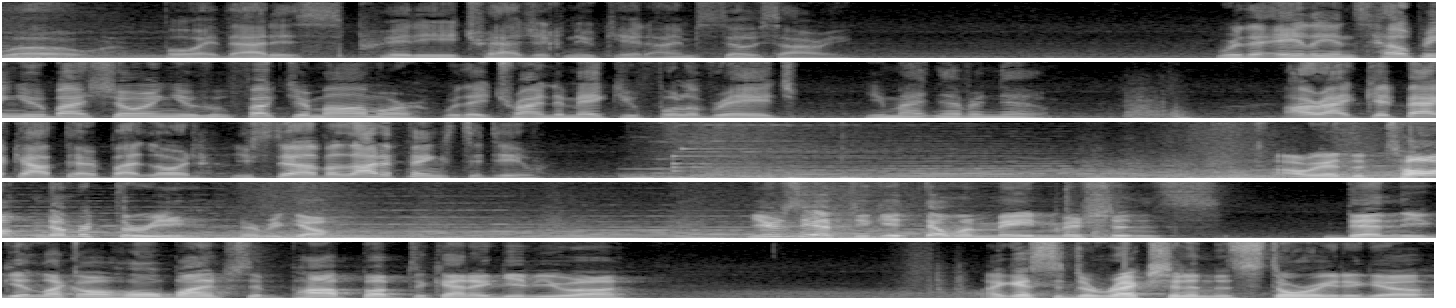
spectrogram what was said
Whoa, boy, that is pretty tragic, new kid. I'm so sorry. Were the aliens helping you by showing you who fucked your mom, or were they trying to make you full of rage? You might never know. All right, get back out there, Buttlord. You still have a lot of things to do. Oh, we had the talk number three. There we go. Usually after you get done with main missions, then you get like a whole bunch that pop up to kind of give you a, I guess, a direction in the story to go.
